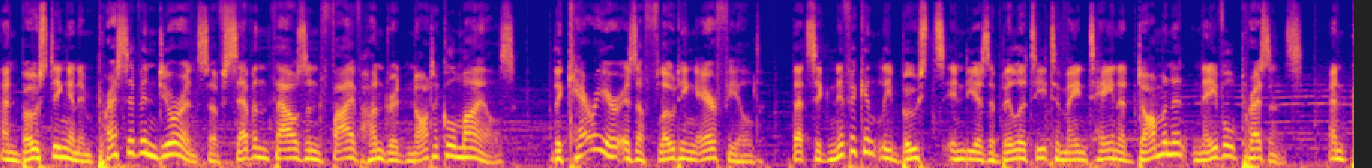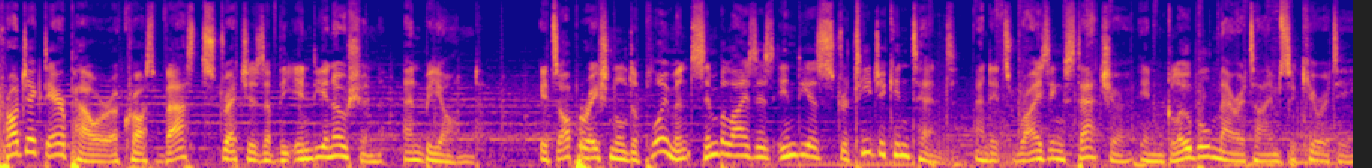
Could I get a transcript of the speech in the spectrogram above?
and boasting an impressive endurance of 7,500 nautical miles, the carrier is a floating airfield that significantly boosts India's ability to maintain a dominant naval presence and project air power across vast stretches of the Indian Ocean and beyond. Its operational deployment symbolizes India's strategic intent and its rising stature in global maritime security.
